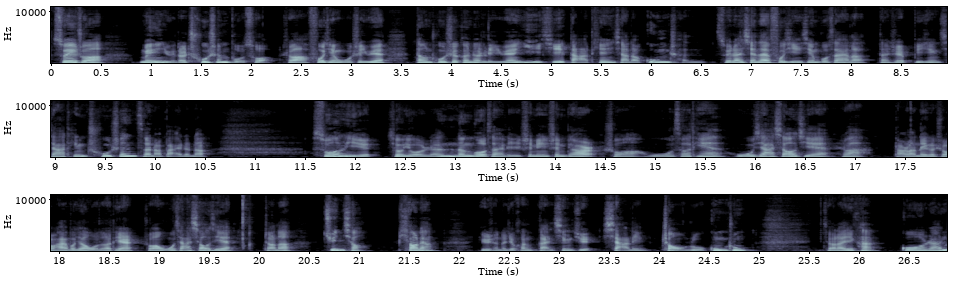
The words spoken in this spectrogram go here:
所以说啊，美女的出身不错，是吧？父亲武士约当初是跟着李渊一起打天下的功臣。虽然现在父亲已经不在了，但是毕竟家庭出身在那摆着呢。所以就有人能够在李世民身边说：“武则天，武家小姐，是吧？”当然了，那个时候还不叫武则天，说武家小姐长得俊俏漂亮。于是呢就很感兴趣，下令召入宫中。叫来一看，果然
